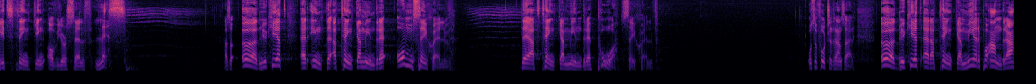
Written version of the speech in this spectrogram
it's thinking of yourself less. Alltså ödmjukhet är inte att tänka mindre om sig själv, det är att tänka mindre på sig själv. Och så fortsätter han så här. Ödmjukhet är att tänka mer på andra.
